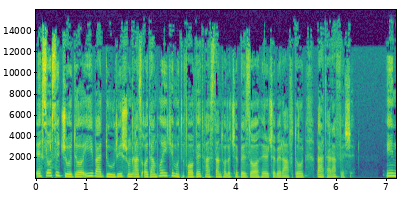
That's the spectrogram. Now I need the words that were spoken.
احساس جدایی و دوریشون از آدم هایی که متفاوت هستند حالا چه به ظاهر چه به رفتار برطرف بشه. این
